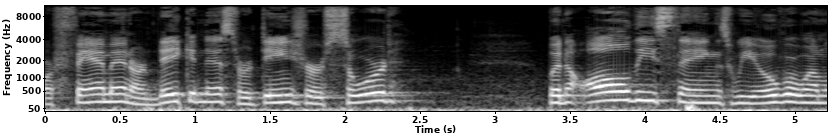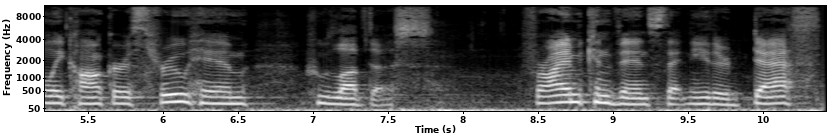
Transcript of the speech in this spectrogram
or famine or nakedness or danger or sword? But in all these things we overwhelmingly conquer through him who loved us. For I am convinced that neither death,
